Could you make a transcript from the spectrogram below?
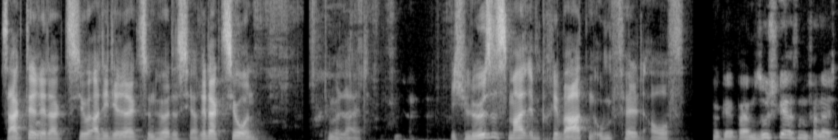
Sagt der Redaktion, ah, die, die Redaktion hört es ja. Redaktion, tut mir leid. Ich löse es mal im privaten Umfeld auf. Okay, beim Sushi-Essen vielleicht.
